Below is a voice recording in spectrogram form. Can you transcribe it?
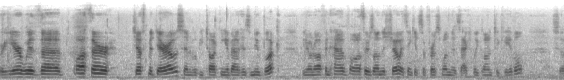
We're here with uh, author Jeff Medeiros, and we'll be talking about his new book. We don't often have authors on the show. I think it's the first one that's actually gone to cable. So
